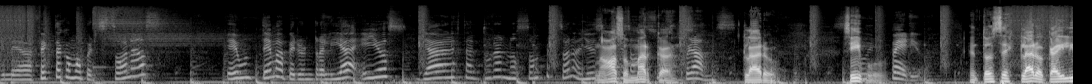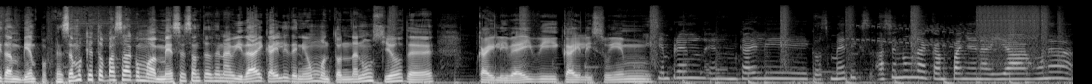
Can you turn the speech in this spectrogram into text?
que les afecta como personas es un tema, pero en realidad ellos ya en esta altura no son personas. No, ellos son marcas. brands. claro. Sí, imperio. Entonces, claro, Kylie también. Pues pensemos que esto pasa como a meses antes de Navidad y Kylie tenía un montón de anuncios de Kylie Baby, Kylie Swim. Y siempre en, en Kylie Cosmetics hacen una campaña de Navidad, una,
